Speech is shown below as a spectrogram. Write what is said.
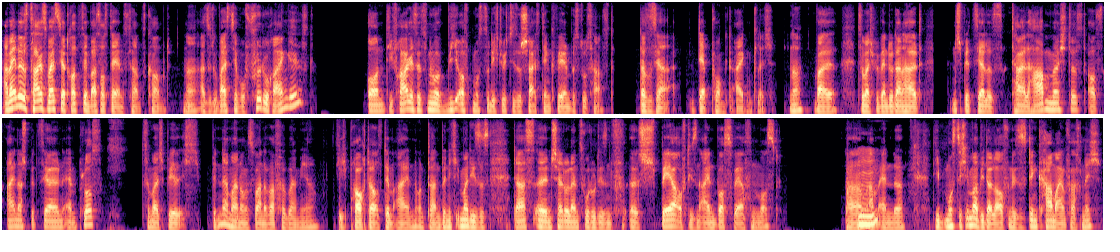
Am Ende des Tages weißt du ja trotzdem, was aus der Instanz kommt. Ne? Also du weißt ja, wofür du reingehst. Und die Frage ist jetzt nur, wie oft musst du dich durch dieses Scheißding quälen, bis du es hast? Das ist ja der Punkt eigentlich. Ne? Weil zum Beispiel, wenn du dann halt ein spezielles Teil haben möchtest aus einer speziellen M+, zum Beispiel, ich bin der Meinung, es war eine Waffe bei mir, ich brauchte aus dem einen. Und dann bin ich immer dieses, das äh, in Shadowlands, wo du diesen äh, Speer auf diesen einen Boss werfen musst. Ähm, mhm. Am Ende. Die musste ich immer wieder laufen. Dieses Ding kam einfach nicht.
